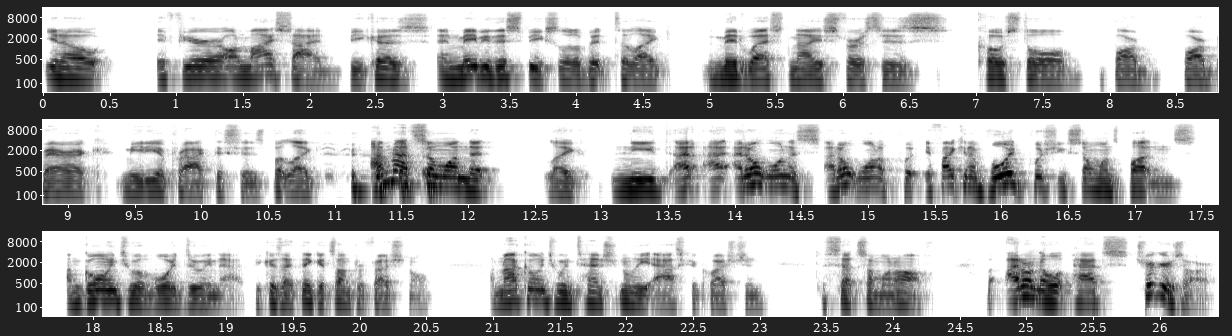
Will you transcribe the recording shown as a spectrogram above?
you know if you're on my side because and maybe this speaks a little bit to like Midwest nice versus coastal bar barbaric media practices, but like I'm not someone that like need I I, don't want to I don't want to put if I can avoid pushing someone's buttons, I'm going to avoid doing that because I think it's unprofessional. I'm not going to intentionally ask a question to set someone off. But I don't know what Pat's triggers are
